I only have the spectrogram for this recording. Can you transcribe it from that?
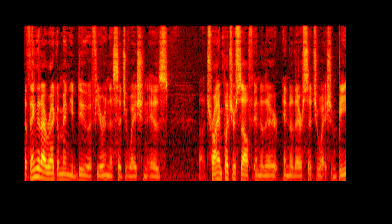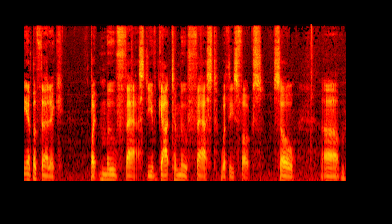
The thing that I recommend you do if you're in this situation is uh, try and put yourself into their into their situation. Be empathetic, but move fast. You've got to move fast with these folks. So, um,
